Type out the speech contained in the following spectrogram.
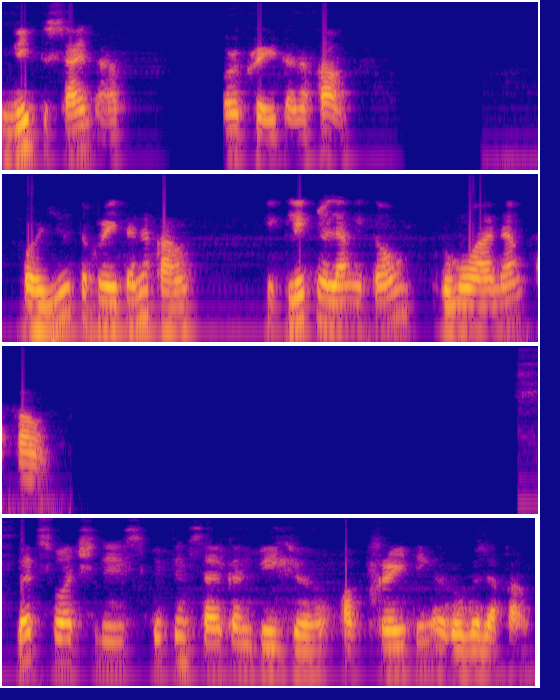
you need to sign up or create an account. For you to create an account, i-click nyo lang itong gumawa ng account. Let's watch this 15 second video of creating a Google account.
